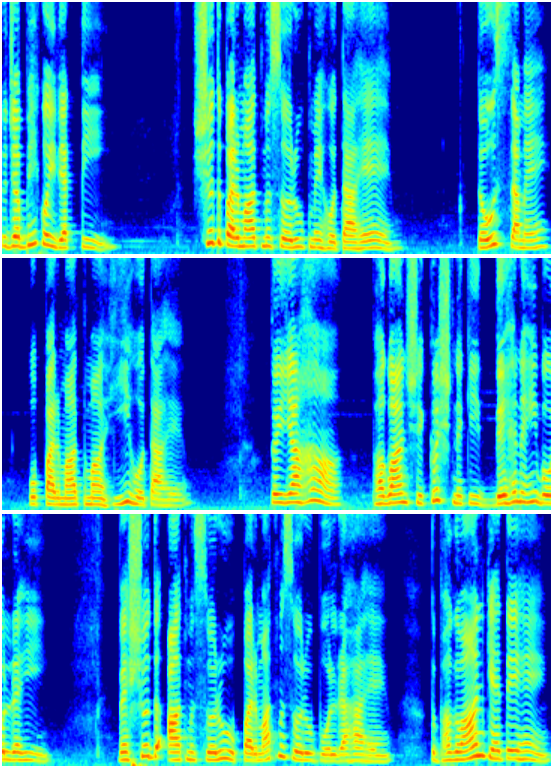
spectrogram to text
तो जब भी कोई व्यक्ति शुद्ध परमात्मा स्वरूप में होता है तो उस समय वो परमात्मा ही होता है। तो यहाँ भगवान श्री कृष्ण की देह नहीं बोल रही, वह शुद्ध आत्मस्वरूप परमात्मा स्वरूप बोल रहा है। तो भगवान कहते हैं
